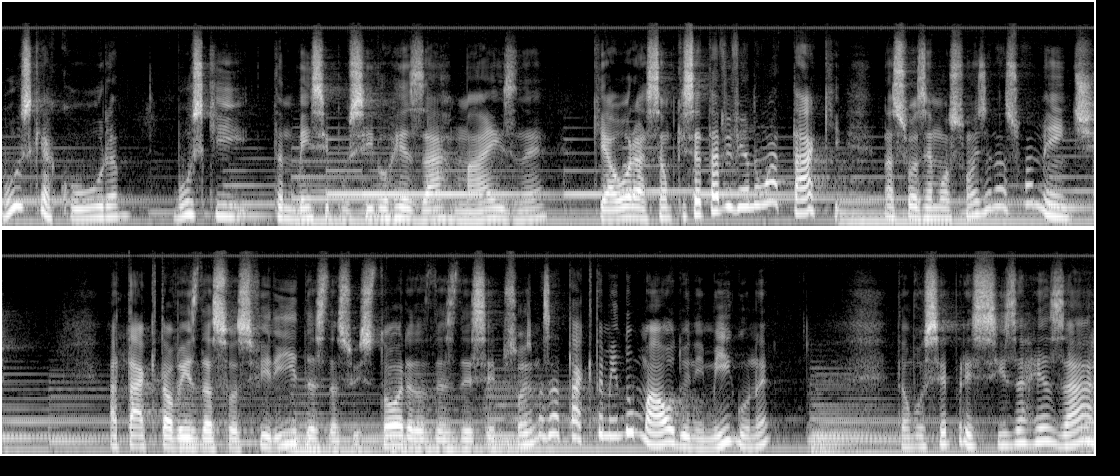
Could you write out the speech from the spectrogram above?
busque a cura, busque também, se possível, rezar mais, né? Que é a oração, porque você está vivendo um ataque nas suas emoções e na sua mente ataque talvez das suas feridas, da sua história, das decepções, mas ataque também do mal, do inimigo, né? Então você precisa rezar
